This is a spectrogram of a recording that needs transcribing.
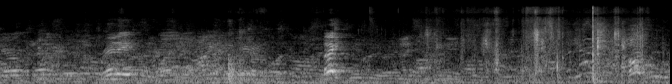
Gerrald. Ready? Halt!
